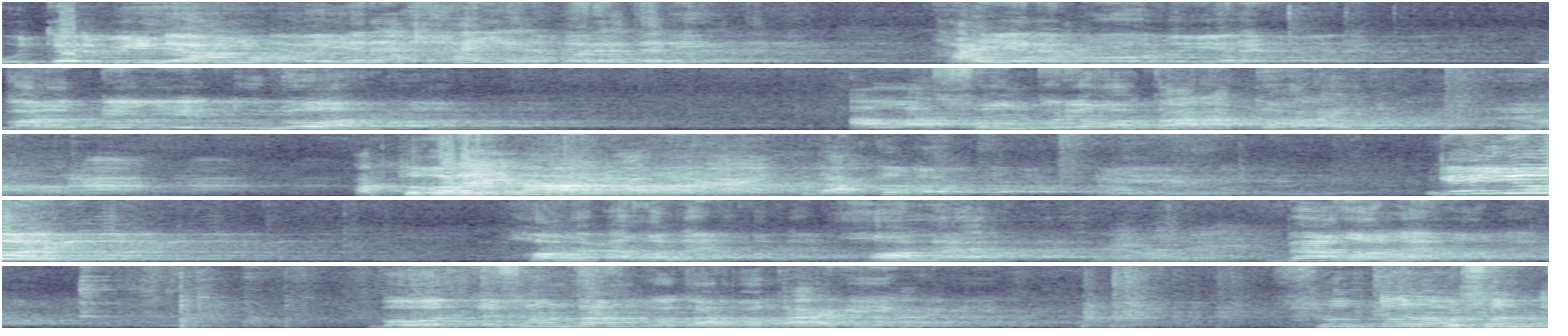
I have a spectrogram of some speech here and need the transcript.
উত্তর বিন্ডে আনু লইরে খাইয়ের বরে ধরি খাইয়ের বউ লইরে গরত গিয়ে দুলো। আল্লাহ সোন করে কত আর আত্ম বাড়াই না? না আত্ম বাড়াই না। ডাকতো তো? গেই হলে বেগলে হলে বেগলে বহুত সন্তান গর্ভ থাকি শুদ্ধ না অশুদ্ধ?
